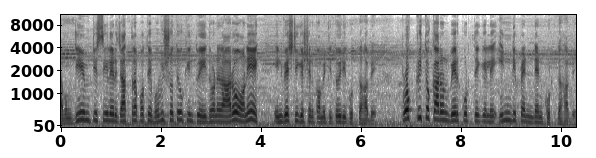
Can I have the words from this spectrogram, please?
এবং ডিএমটিসিএল এর যাত্রাপথে ভবিষ্যতেও কিন্তু এই ধরনের আরও অনেক ইনভেস্টিগেশন কমিটি তৈরি করতে হবে। প্রকৃত কারণ বের করতে গেলে ইন্ডিপেন্ডেন্ট করতে হবে।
